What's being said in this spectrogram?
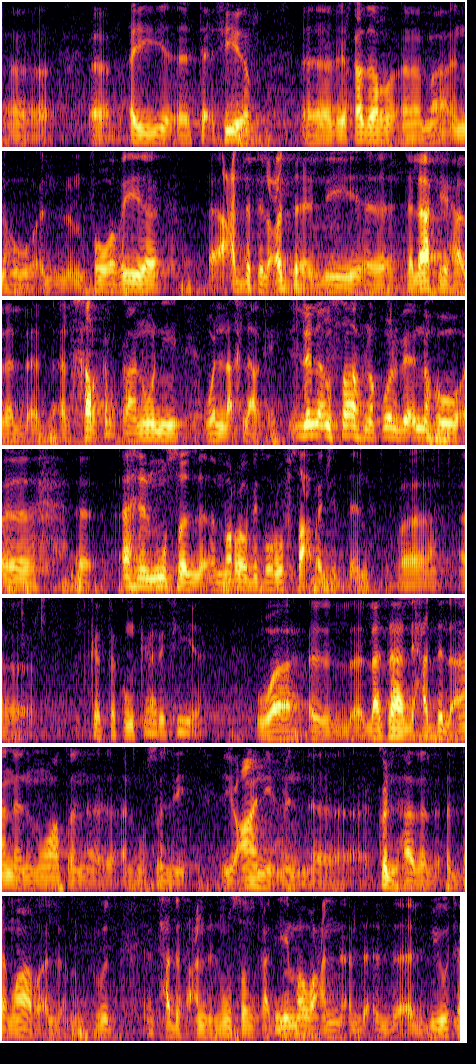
أي تأثير بقدر ما أنه المفوضية أعدت العدة لتلافي هذا الخرق القانوني والأخلاقي. للإنصاف نقول بأنه آه، آه، أهل الموصل مروا بظروف صعبة جدا وقد تكون كارثية. ولا زال لحد الآن المواطن الموصلي يعاني من آه، كل هذا الدمار الموجود. نتحدث عن الموصل القديمة وعن البيوت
